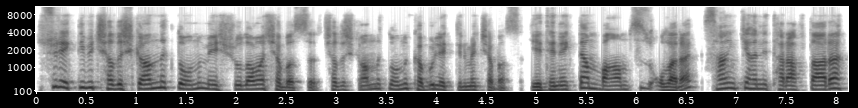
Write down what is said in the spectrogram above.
Sürekli bir çalışkanlıkla onu meşrulama çabası, çalışkanlıkla onu kabul ettirme çabası. Yetenekten bağımsız olarak sanki hani taraftara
